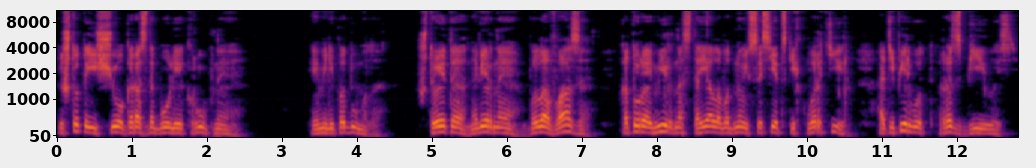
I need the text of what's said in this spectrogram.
и что-то еще гораздо более крупное. Эмили подумала, что это, наверное, была ваза, которая мирно стояла в одной из соседских квартир, а теперь вот разбилась.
